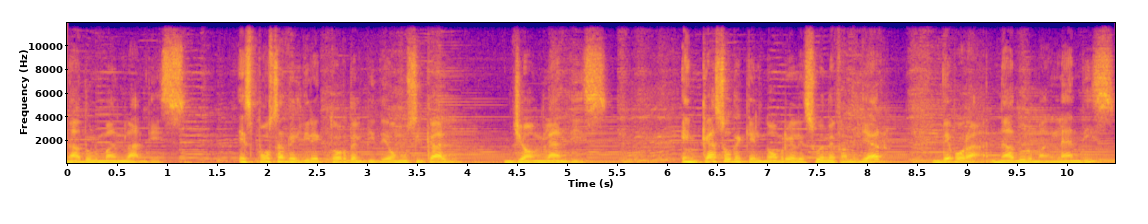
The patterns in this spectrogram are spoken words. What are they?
Nadelman Landis, esposa del director del video musical, John Landis. En caso de que el nombre le suene familiar, Deborah Nadelman Landis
